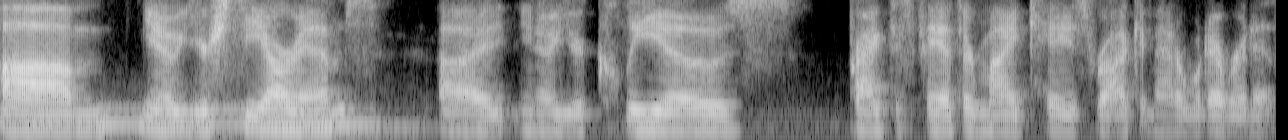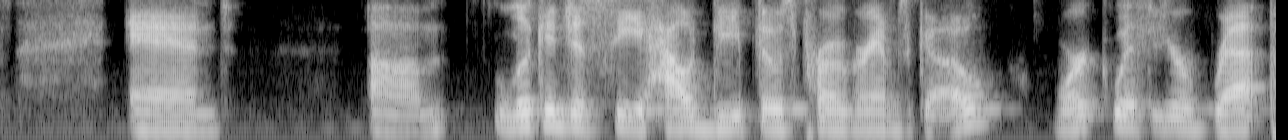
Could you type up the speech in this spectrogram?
um, you know your CRMs, uh, you know your Clio's, Practice Panther, My Case, Rocket Matter, whatever it is, and um, look and just see how deep those programs go. Work with your rep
